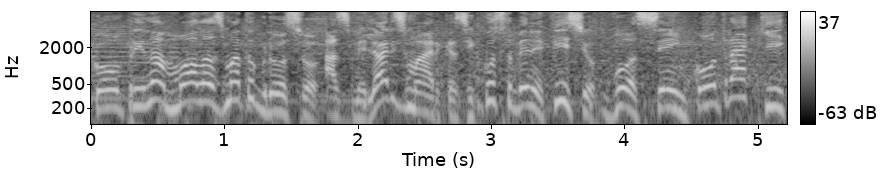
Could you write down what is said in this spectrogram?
compre na Molas Mato Grosso. As melhores marcas e custo-benefício você encontra aqui.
